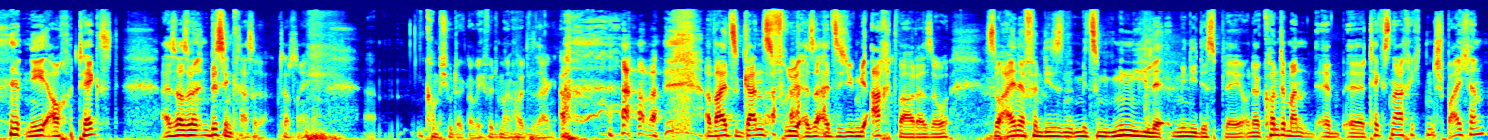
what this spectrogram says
nee, auch Text. Also es war so ein bisschen krasserer Taschenrechner. Computer, glaube ich, würde man heute sagen. aber, aber halt so ganz früh, also als ich irgendwie acht war oder so, so einer von diesen mit so einem Mini- Mini-Display. und da konnte man äh, äh, Textnachrichten speichern.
